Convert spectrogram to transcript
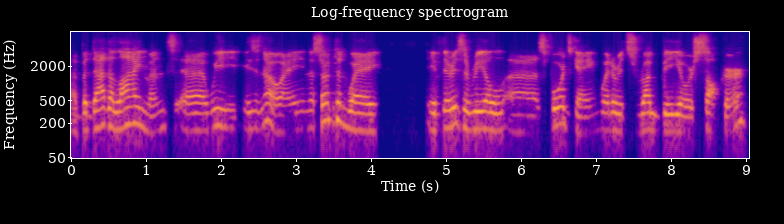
Uh, but that alignment, uh, we is no. In a certain way, if there is a real sports game, whether it's rugby or soccer,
